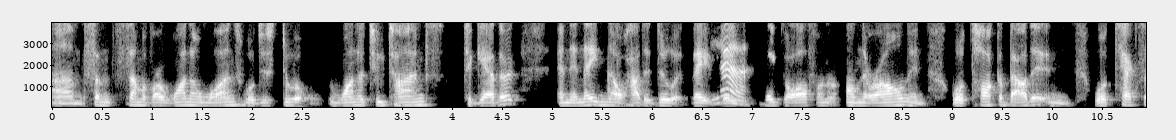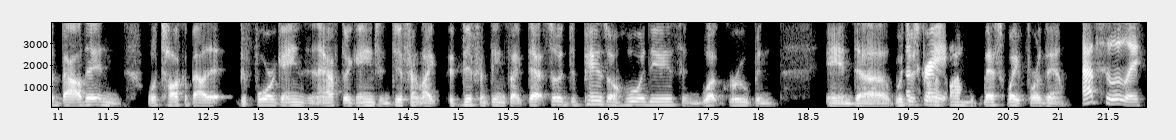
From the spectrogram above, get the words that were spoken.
Um, some some of our one on ones we'll just do it one or two times together, and then they know how to do it. They yeah. they, they go off on on their own, and we'll talk about it, and we'll text about it, and we'll talk about it before games and after games, and different like different things like that. So it depends on who it is and what group and and uh, we're That's just going to find the best way for them. Absolutely.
